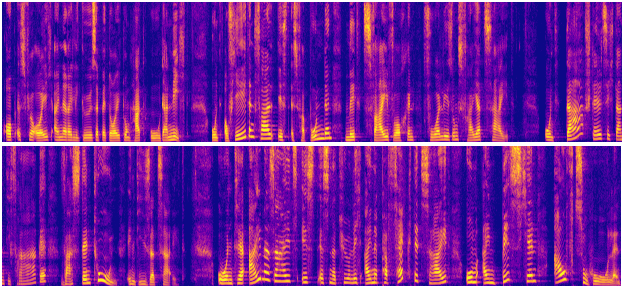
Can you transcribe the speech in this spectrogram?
ob es für euch eine religiöse Bedeutung hat oder nicht. Und auf jeden Fall ist es verbunden mit zwei Wochen vorlesungsfreier Zeit. Und da stellt sich dann die Frage, was denn tun in dieser Zeit? Und äh, einerseits ist es natürlich eine perfekte Zeit, um ein bisschen aufzuholen,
